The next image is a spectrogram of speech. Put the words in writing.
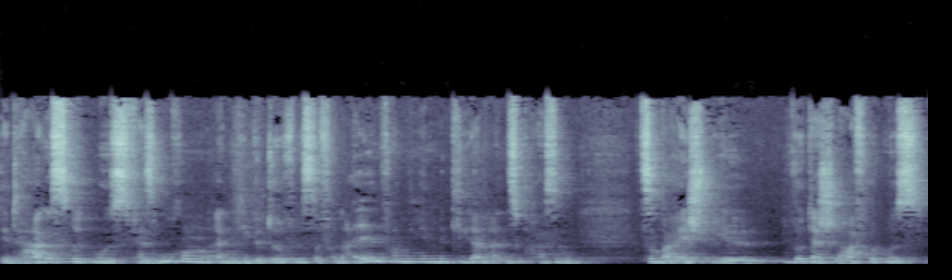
den Tagesrhythmus versuchen, an die Bedürfnisse von allen Familienmitgliedern anzupassen. Zum Beispiel wird der Schlafrhythmus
